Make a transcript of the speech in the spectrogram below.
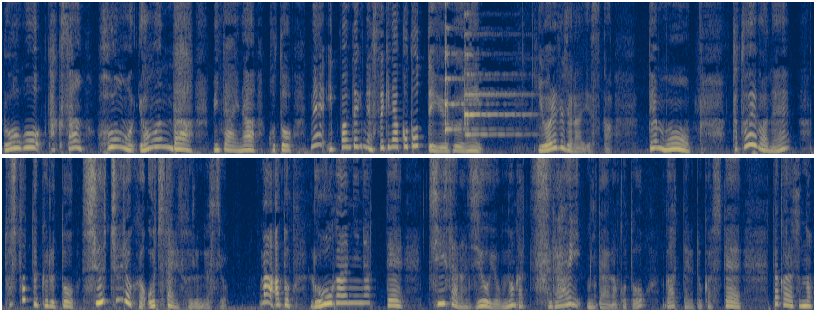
老後たくさん本を読むんだ、みたいなこと、ね、一般的には素敵なことっていうふうに言われるじゃないですか。でも、例えばね、年取ってくると集中力が落ちたりするんですよ。まあ、あと、老眼になって小さな字を読むのが辛いみたいなことがあったりとかして、だからその、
